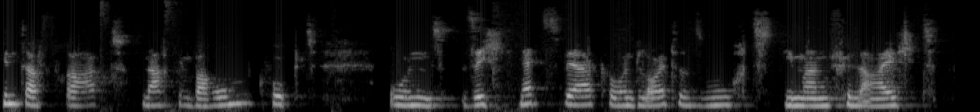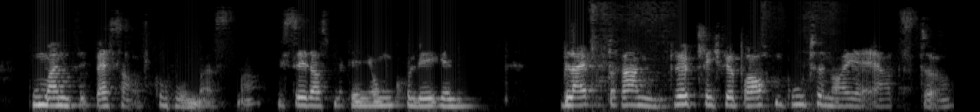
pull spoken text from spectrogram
hinterfragt nach dem Warum guckt, und sich Netzwerke und Leute sucht, die man vielleicht, wo man besser aufgehoben ist. Ne? Ich sehe das mit den jungen Kolleginnen. Bleibt dran, wirklich, wir brauchen gute neue Ärzte,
